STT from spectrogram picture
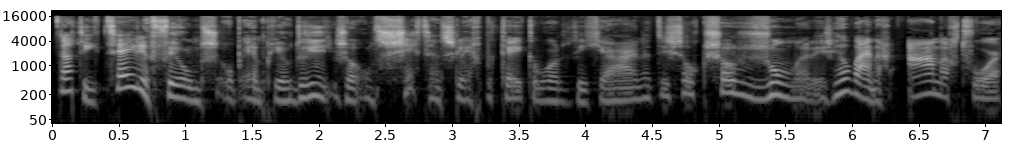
dat die telefilms op NPO 3 zo ontzettend slecht bekeken worden dit jaar. En het is ook zo zonde. Er is heel weinig aandacht voor.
